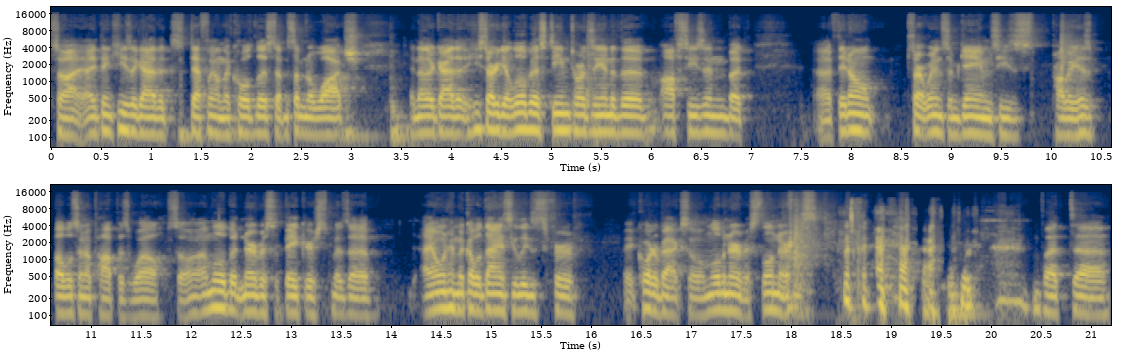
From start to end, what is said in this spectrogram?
so I, I, think he's a guy that's definitely on the cold list. Something to watch. Another guy that he started to get a little bit of steam towards the end of the offseason, but uh, if they don't start winning some games, he's probably his bubble's going to pop as well. So I'm a little bit nervous with Baker as a. I own him a couple dynasty leagues for a quarterback, so I'm a little bit nervous, a little nervous. but uh,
